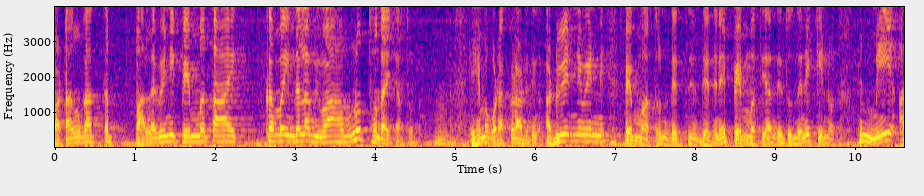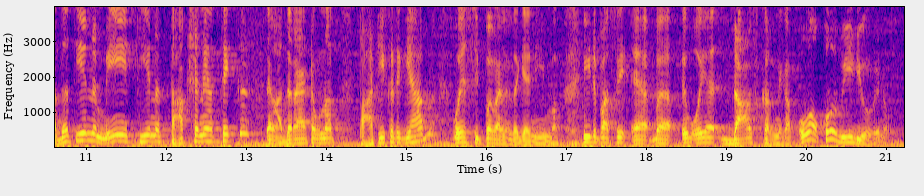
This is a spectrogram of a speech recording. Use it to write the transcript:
පටන්ගත්ත පලවෙනි පෙම්මතායි එක්කම ඉඳලා විවාහ වුණොත් හොඳයි චතුන. එහෙම ගොඩක් කලාට ති අඩුවෙන්නේ වෙන්නේ පෙම්මතුන් දෙදෙන පෙම්මතියන් දෙතුන් දෙනෙක් ඉන්නවා. මේ අද තියෙන මේ තියෙන තාක්ෂණයක් එක්ක දැන් අදරෑට වනත් පාටිකට ගයාම ඔය සිප්ප වැළඳ ගැනීමක්. ඊට පස්සේ ඔය ඩාස් කරන එක ඕ ඔක්කොම වීඩියෝ වෙනවා.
